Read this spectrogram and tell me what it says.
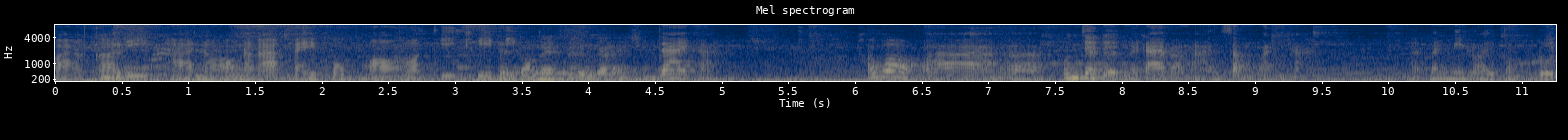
วาก็รีบพาน้องนะคะ ไปพบหมอที่คลิแต่นิกตอนแรกเดินได้ใช่ไหมได้ค่ะ เขาบอกว่าเอ่อเพิ่งจะเดินไม่ได้ประมาณสองวันค่ะแล้ว มันมีรอยตรงโดน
